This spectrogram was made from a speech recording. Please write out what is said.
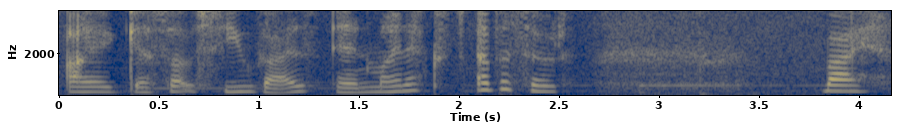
I guess I'll see you guys in my next episode. Bye.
